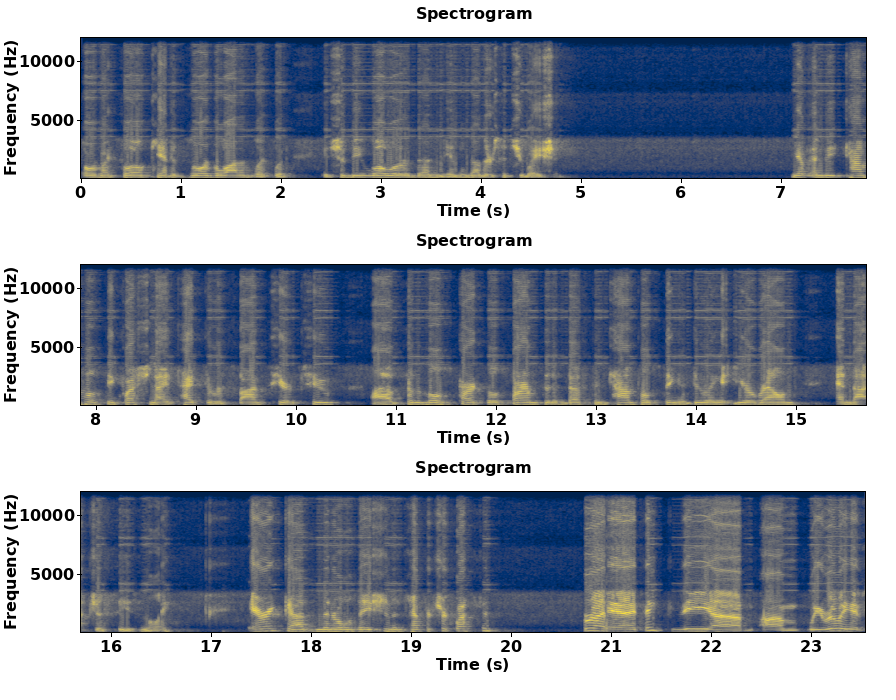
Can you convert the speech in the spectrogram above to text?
or my soil can't absorb a lot of liquid. It should be lower than in another situation. Yep, and the composting question, I typed the response here too. Uh, for the most part, those farms that invest in composting are doing it year-round and not just seasonally. Eric, uh, mineralization and temperature question? Right. I think the um, um, we really have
